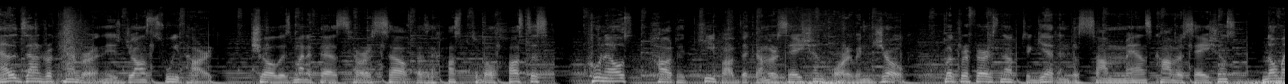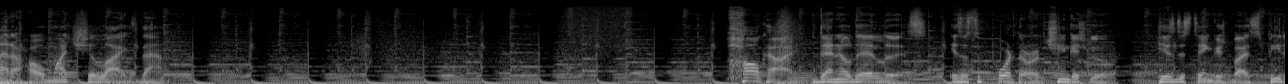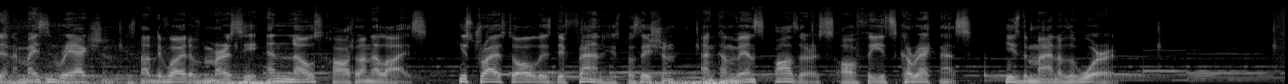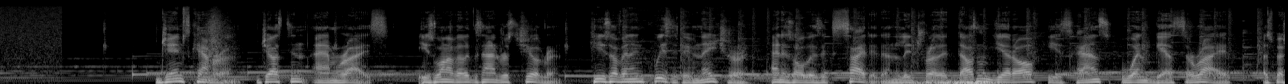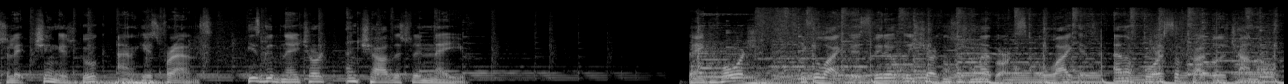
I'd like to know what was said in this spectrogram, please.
Alexandra Cameron is John's sweetheart. She always manifests herself as a hospitable hostess who knows how to keep up the conversation or even joke, but prefers not to get into some men's conversations no matter how much she likes them. Hawkeye, Daniel Day-Lewis, is a supporter of Chingachgook. He is distinguished by speed and amazing reaction, is not devoid of mercy and knows how to analyze. He strives to always defend his position and convince others of its correctness. He is the man of the word. James Cameron, Justin M. Rice, is one of Alexandra's children. He is of an inquisitive nature and is always excited and literally doesn't get off his hands when guests arrive, especially Chingachgook and his friends. He's good-natured and childishly naive. Thank you for watching. If you like this video, please share it on social networks, like it, and of course subscribe to the channel.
